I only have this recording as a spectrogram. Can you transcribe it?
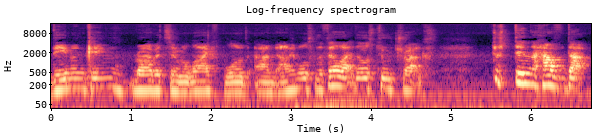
Demon King rather to Lifeblood and Animals because I feel like those two tracks just didn't have that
